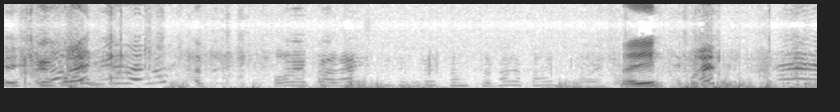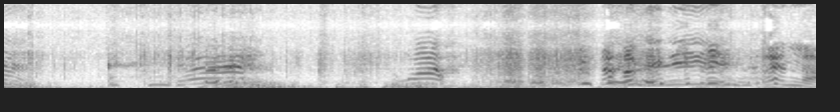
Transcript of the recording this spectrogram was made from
T'es prête ah, Prends l'appareil, s'il te plaît. Donc, ça va l'appareil Allez. T'es prête? 1, 2, 3. Vas-y, là.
